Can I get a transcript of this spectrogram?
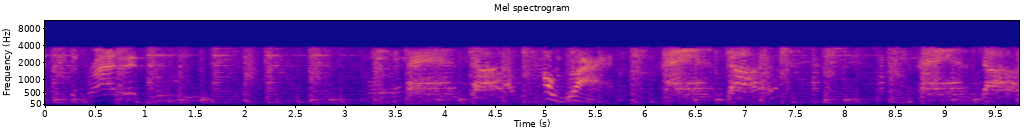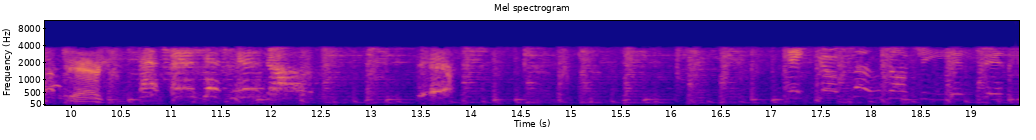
Me back into the private room, for a hand job, All right. hand job, hand job. Yes. That man gets hand job. Take your clothes off, cheated sis.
